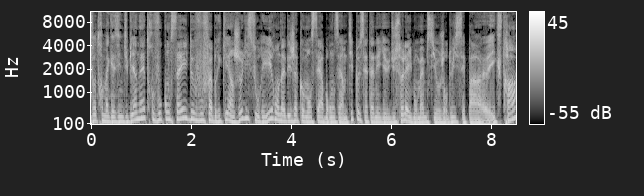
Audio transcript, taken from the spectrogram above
Votre magazine du bien-être vous conseille de vous fabriquer un joli sourire. On a déjà commencé à bronzer un petit peu cette année. Il y a eu du soleil, bon même si aujourd'hui c'est pas euh, extra.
